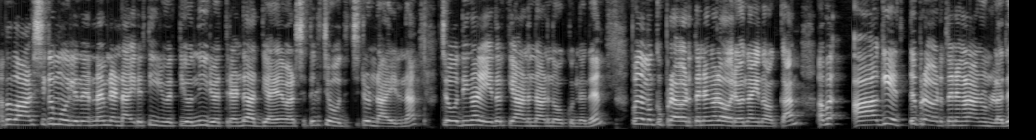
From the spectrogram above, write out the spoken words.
അപ്പോൾ വാർഷിക മൂല്യനിർണയം രണ്ടായിരത്തി ഇരുപത്തി ഒന്ന് ഇരുപത്തിരണ്ട് അധ്യയന വർഷത്തിൽ ചോദിച്ചിട്ടുണ്ടായിരുന്ന ചോദ്യങ്ങൾ ഏതൊക്കെയാണെന്നാണ് നോക്കുന്നത്. അപ്പോൾ നമുക്ക് പ്രവർത്തനങ്ങൾ ഓരോന്നായി നോക്കാം. അപ്പോൾ ആകെ എട്ട് പ്രവർത്തനങ്ങളാണ് ഉള്ളത്.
